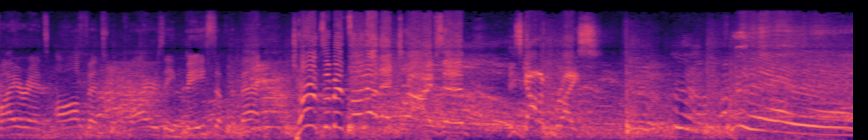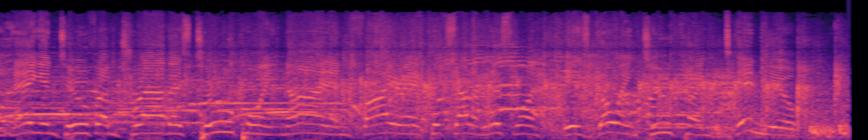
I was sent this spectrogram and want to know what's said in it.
Fire Ant's offense requires a base of the back. Turns him inside out and drives him. He's got him, Bryce. Whoa! Hanging two from Travis, 2.9, and Fire Ant kicks out, and this one is going to continue.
